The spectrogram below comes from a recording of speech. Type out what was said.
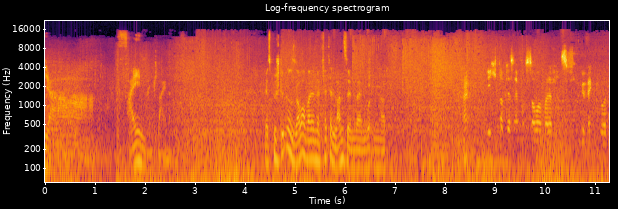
Ja, fein, mein Kleiner. Der ist bestimmt nur sauer, weil er eine fette Lanze in seinem Rücken hat. Ich glaube, der ist einfach sauer, weil er von zu früh geweckt wurde.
